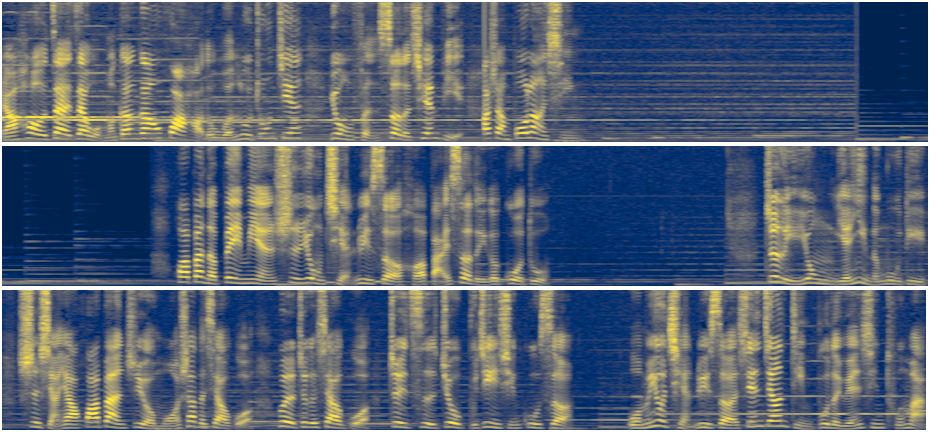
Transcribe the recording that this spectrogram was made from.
然后再在我们刚刚画好的纹路中间，用粉色的铅笔画上波浪形。花瓣的背面是用浅绿色和白色的一个过渡。这里用眼影的目的是想要花瓣具有磨砂的效果，为了这个效果，这次就不进行固色。我们用浅绿色先将顶部的圆形涂满，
